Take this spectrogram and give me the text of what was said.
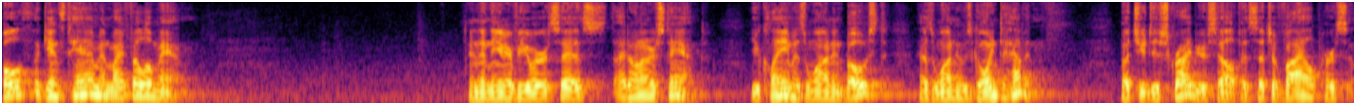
both against him and my fellow man. And then the interviewer says, I don't understand. You claim as one and boast as one who's going to heaven, but you describe yourself as such a vile person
